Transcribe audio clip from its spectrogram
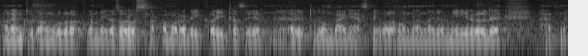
ha nem tud angolul, akkor még az orosznak a maradékait azért elő tudom bányászni valahonnan nagyon mélyről, de hát meg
